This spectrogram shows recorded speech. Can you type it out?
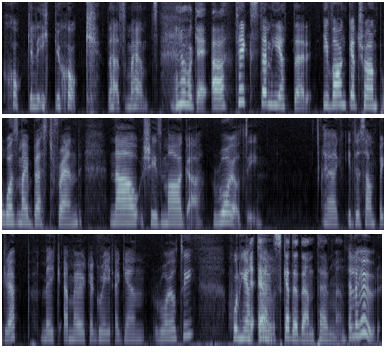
chock eller icke-chock, det här som har hänt. Okej, ja. Texten heter Ivanka Trump was my best friend. Now she's MAGA, royalty. Eh, intressant begrepp. Make America great again, royalty. Hon Jag heter... älskade den termen. Eller hur?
